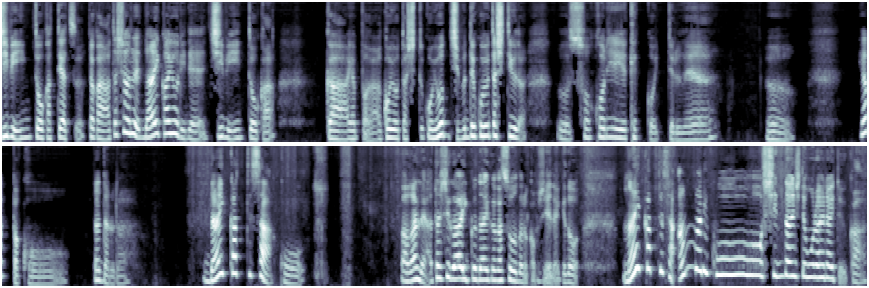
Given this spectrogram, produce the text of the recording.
耳鼻咽頭科ってやつ。だから私はね、内科よりね、耳鼻咽頭科が、やっぱ、御用達って、御用、自分で御用達っていうな。うん、そこに結構行ってるね。うん。やっぱこう、なんだろうな。内科ってさ、こう、わかんない。私が行く内科がそうなのかもしれないけど、内科ってさ、あんまりこう、診断してもらえないというか、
